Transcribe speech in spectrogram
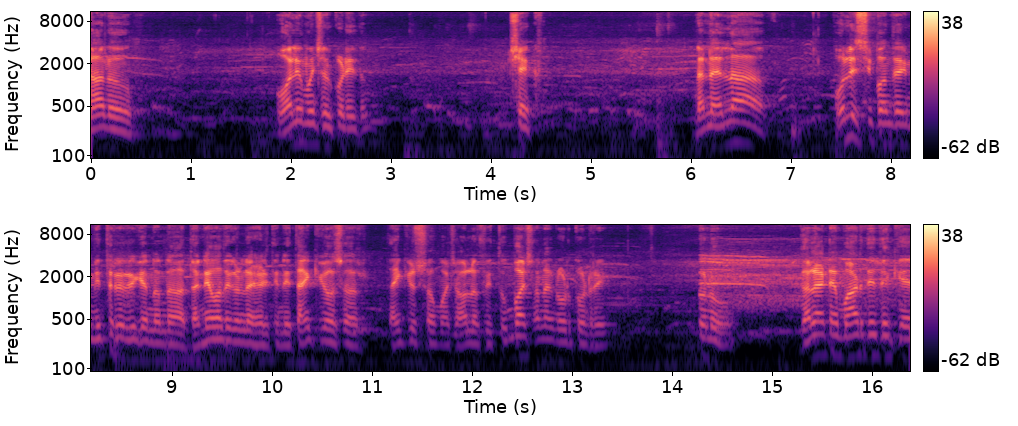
ನಾನು ವಾಲ್ಯೂಮ್ ಒಂಚೂರು ಕೊಡಿದ್ದು ಚೆಕ್ ನನ್ನ ಎಲ್ಲ ಪೊಲೀಸ್ ಸಿಬ್ಬಂದಿ ಮಿತ್ರರಿಗೆ ನನ್ನ ಧನ್ಯವಾದಗಳನ್ನ ಹೇಳ್ತೀನಿ. Thank you sir thank you so much all of you ತುಂಬಾ ಚೆನ್ನಾಗಿ ನೋಡ್ಕೊಂಡ್ರಿ. ಗಲಾಟೆ ಮಾಡದಿದ್ದಕ್ಕೆ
